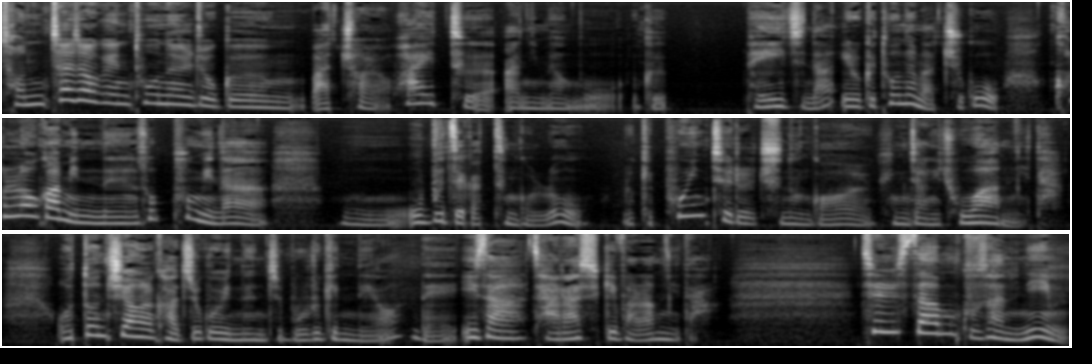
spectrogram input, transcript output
전체적인 톤을 조금 맞춰요. 화이트 아니면 뭐 그 베이지나 이렇게 톤을 맞추고 컬러감 있는 소품이나 뭐 오브제 같은 걸로 이렇게 포인트를 주는 걸 굉장히 좋아합니다. 어떤 취향을 가지고 있는지 모르겠네요. 네, 이사 잘 하시기 바랍니다. 7394님,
